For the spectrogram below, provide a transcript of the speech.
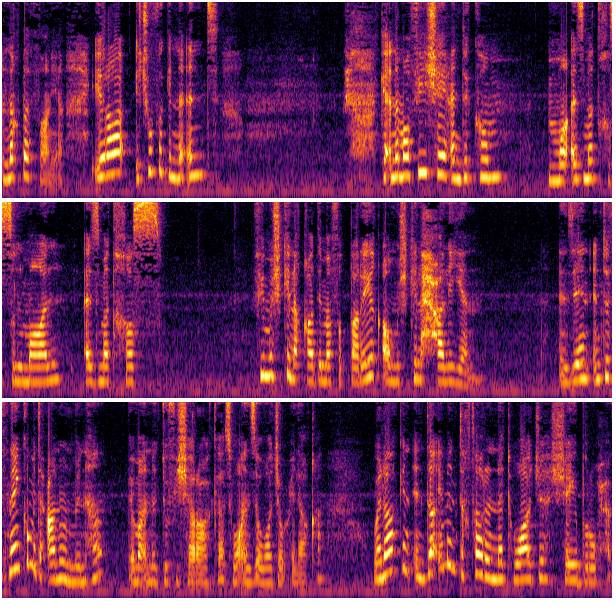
النقطة الثانية يرى يشوفك إن أنت كأنه ما في شيء عندكم ما أزمة تخص المال أزمة تخص في مشكلة قادمة في الطريق أو مشكلة حاليا. إنزين أنتوا اثنينكم تعانون منها بما أن أنتوا في شراكة سواء زواج أو علاقة. ولكن أنت دائما تختار أن تواجه الشيء بروحك.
